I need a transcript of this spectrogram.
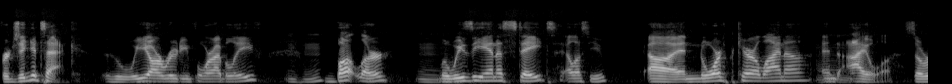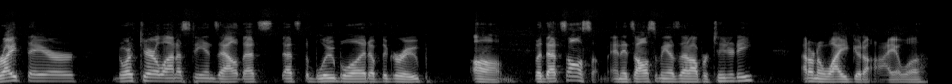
Virginia Tech, who we are rooting for, I believe. Mm-hmm. Butler, mm-hmm. Louisiana State, LSU, uh, and North Carolina and mm-hmm. Iowa. So right there, North Carolina stands out. That's that's the blue blood of the group. Um, but that's awesome, and it's awesome he has that opportunity. I don't know why you go to Iowa.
